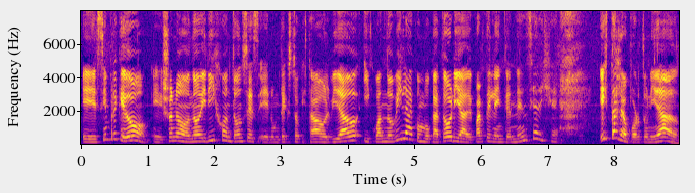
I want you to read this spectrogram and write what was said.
eh, siempre quedó. Eh, yo no, no dirijo, entonces era un texto que estaba olvidado. Y cuando vi la convocatoria de parte de la intendencia, dije. Esta es la oportunidad.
